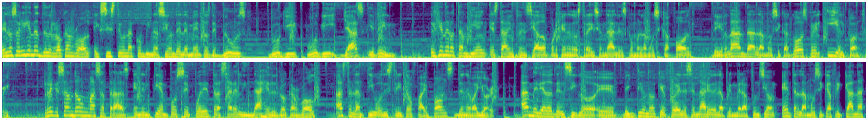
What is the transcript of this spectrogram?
En los orígenes del rock and roll existe una combinación de elementos de blues, boogie, woogie, jazz y rhythm. El género también está influenciado por géneros tradicionales como la música folk de Irlanda, la música gospel y el country. Regresando aún más atrás en el tiempo se puede trazar el linaje del rock and roll hasta el antiguo distrito Five Ponds de Nueva York, a mediados del siglo XXI eh, que fue el escenario de la primera función entre la música africana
